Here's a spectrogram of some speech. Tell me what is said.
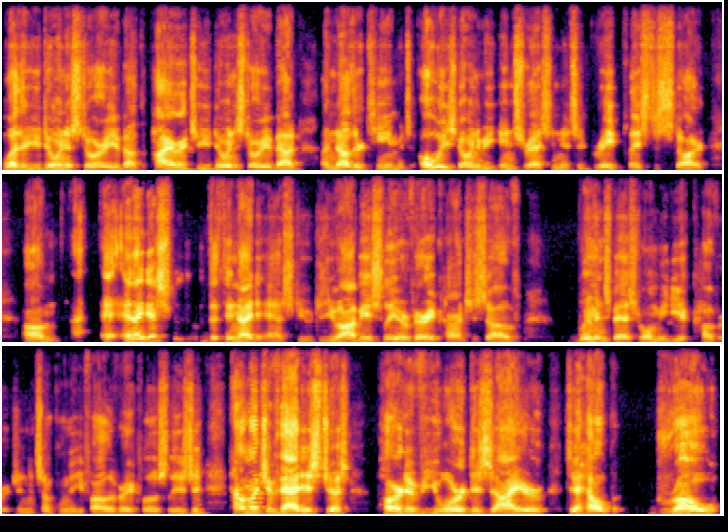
whether you're doing a story about the Pirates or you're doing a story about another team. It's always going to be interesting. It's a great place to start. Um, and I guess the thing I'd ask you, because you obviously are very conscious of women's basketball media coverage and it's something that you follow very closely, is just how much of that is just part of your desire to help grow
